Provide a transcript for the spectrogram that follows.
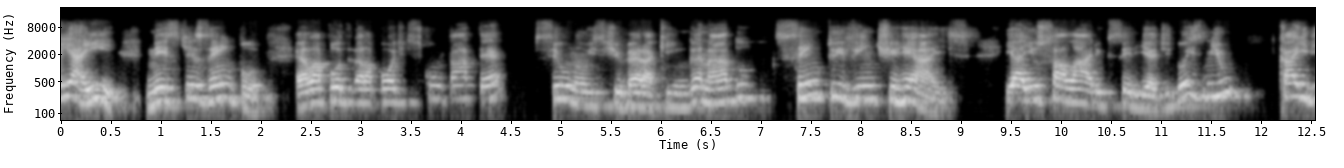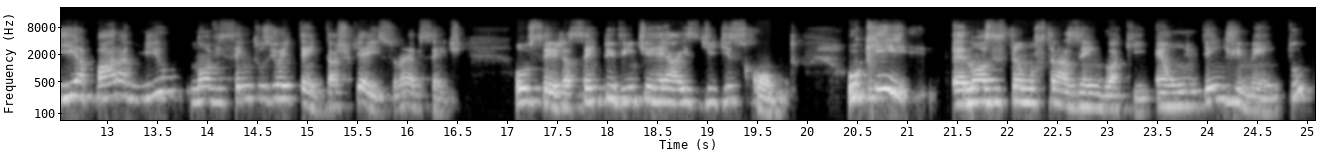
E aí, neste exemplo, ela pode, ela pode descontar até, se eu não estiver aqui enganado, 120 reais. E aí o salário que seria de 2 mil cairia para 1.980. Acho que é isso, né, Vicente? Ou seja, 120 reais de desconto. O que é, nós estamos trazendo aqui é um entendimento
